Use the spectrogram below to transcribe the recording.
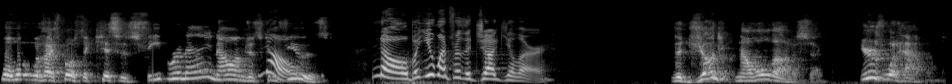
Well, what was I supposed to kiss his feet, Renee? Now I'm just no. confused. No, but you went for the jugular. The jug. Now hold on a sec. Here's what happened.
